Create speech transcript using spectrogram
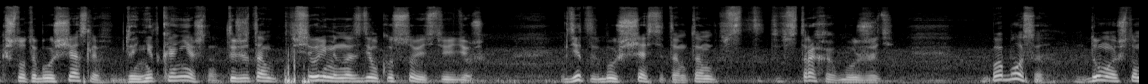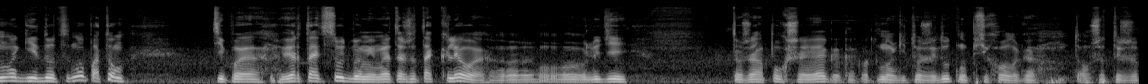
Что, ты будешь счастлив? Да нет, конечно. Ты же там все время на сделку с совестью идешь. Где ты будешь счастье там? Там в страхах будешь жить. Бабосы. Думаю, что многие идут, но потом типа вертать судьбами, это же так клево. У людей тоже опухшее эго, как вот многие тоже идут на психолога, потому что ты же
